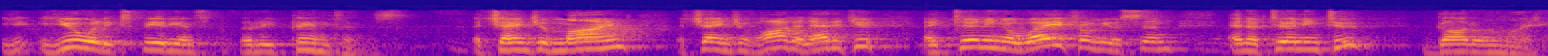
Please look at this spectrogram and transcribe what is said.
You, will experience repentance, a change of mind, a change of heart and attitude, a turning away from your sin and a turning to God Almighty.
